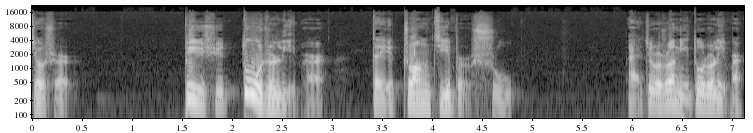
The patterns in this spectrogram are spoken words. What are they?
就是必须肚子里边得装几本书，哎，就是说你肚子里边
